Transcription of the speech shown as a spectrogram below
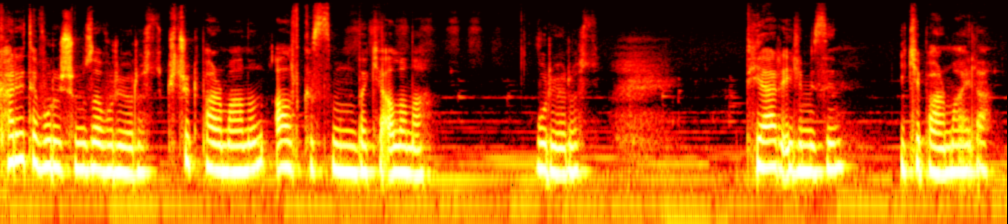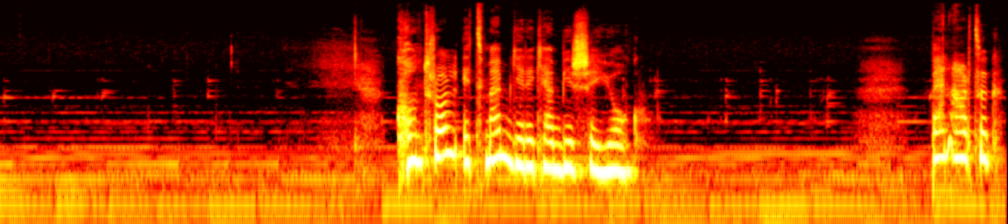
Karate vuruşumuza vuruyoruz. Küçük parmağının alt kısmındaki alana vuruyoruz. Diğer elimizin iki parmağıyla. Kontrol etmem gereken bir şey yok. Ben artık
